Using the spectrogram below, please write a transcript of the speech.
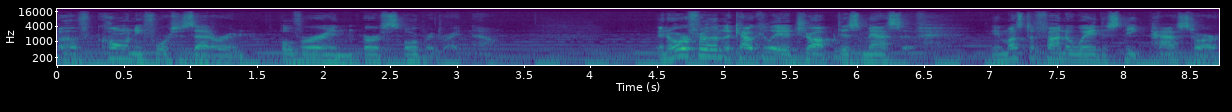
of colony forces that are in, over in Earth's orbit right now. In order for them to calculate a drop this massive, they must have found a way to sneak past our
